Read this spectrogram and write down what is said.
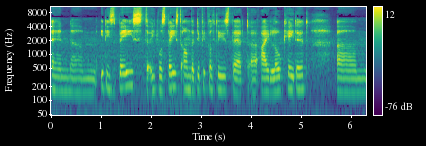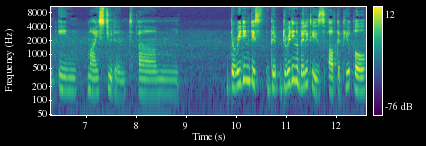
and um, it is based it was based on the difficulties that uh, i located um, in my student. Um, the reading this the, the, reading abilities of the pupil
